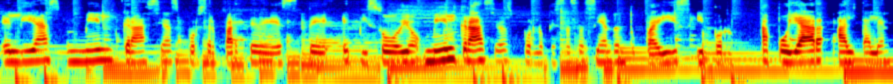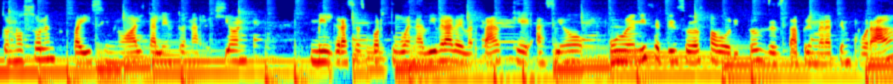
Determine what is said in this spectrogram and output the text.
Elías, mil gracias por ser parte de este episodio, mil gracias por lo que estás haciendo en tu país y por apoyar al talento, no solo en tu país, sino al talento en la región. Mil gracias por tu buena vibra, de verdad que ha sido uno de mis episodios favoritos de esta primera temporada.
